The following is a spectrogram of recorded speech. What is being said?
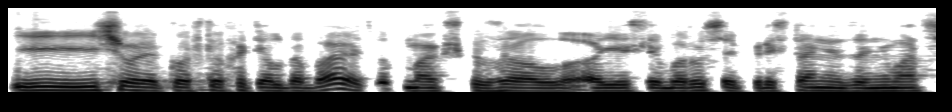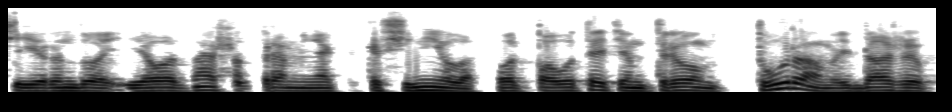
И еще я кое-что хотел добавить. Вот Макс сказал, а если Боруссия перестанет заниматься ерундой. Я вот, знаешь, вот прям меня как осенило. Вот по вот этим трем турам и даже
